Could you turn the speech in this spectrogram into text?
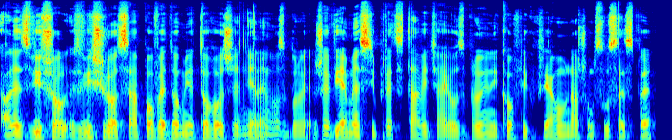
ale zvyšilo, zvyšilo sa povedomie toho, že, nielen ozbroje, že vieme si predstaviť aj ozbrojený konflikt priamo v našom susedstve,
